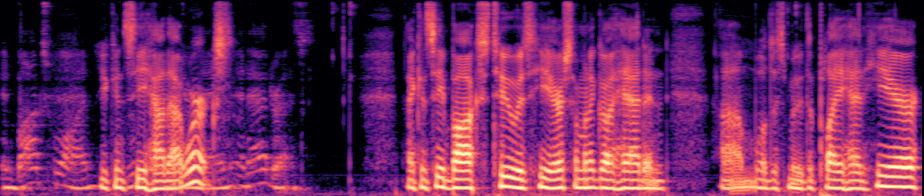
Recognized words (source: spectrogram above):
in box one, you can see how that works. I can see box two is here, so I'm going to go ahead and um, we'll just move the playhead here.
